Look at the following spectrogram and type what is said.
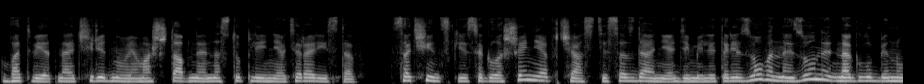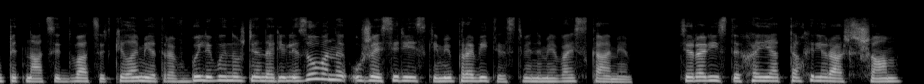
в ответ на очередное масштабное наступление террористов, Сочинские соглашения в части создания демилитаризованной зоны на глубину 15-20 километров были вынужденно реализованы уже сирийскими правительственными войсками. Террористы Хаят Тахрираш Шам,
